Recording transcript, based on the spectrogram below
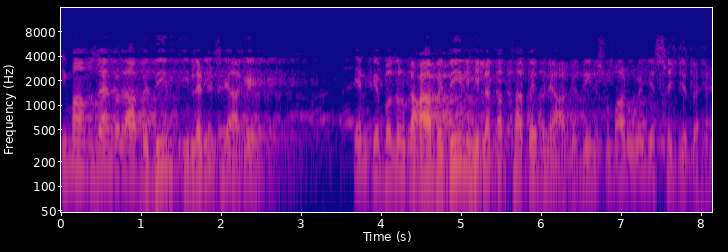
امام زین العابدین کی لڑی سے آگے۔ ان کے بزرگ عابدین ہی لقب تھا تو ابن عابدین شمار ہوئے، یہ سید ہیں۔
